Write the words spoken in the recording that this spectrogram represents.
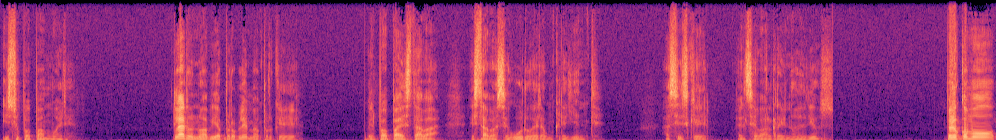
y su papá muere. Claro, no había problema porque el papá estaba, estaba seguro, era un creyente. Así es que él se va al reino de Dios. Pero como,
